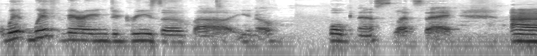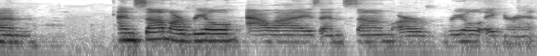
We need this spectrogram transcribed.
with with varying degrees of uh, you know wokeness, let's say. Um, and some are real allies, and some are real ignorant.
